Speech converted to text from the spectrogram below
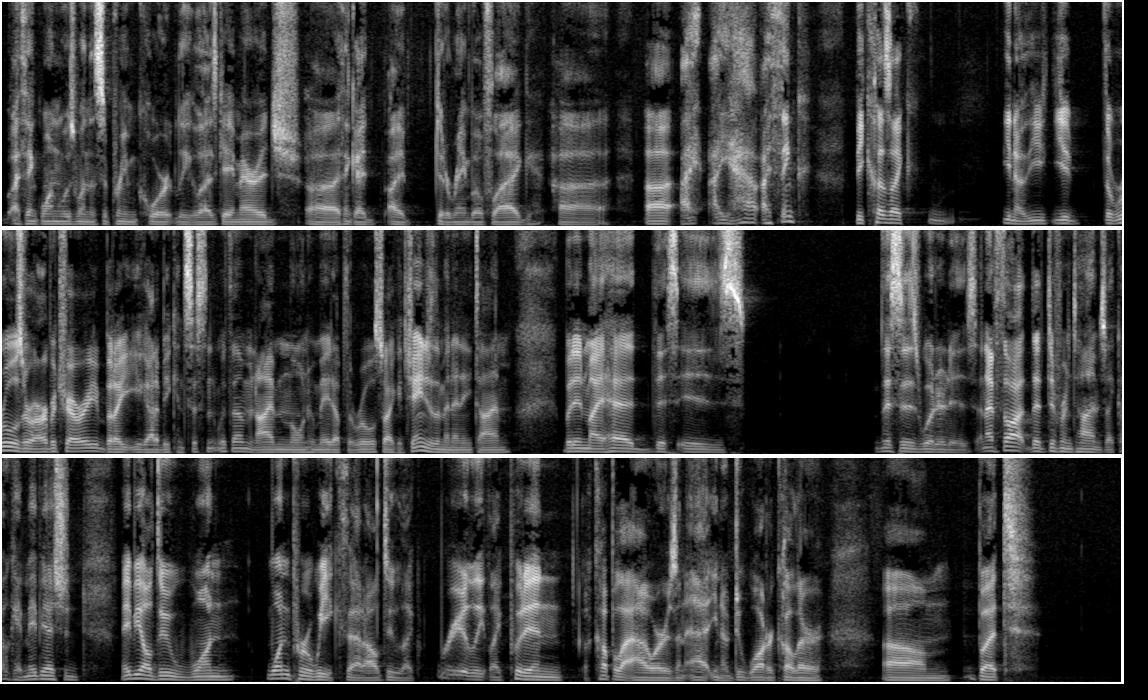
I think one was when the Supreme Court legalized gay marriage. Uh, I think I I did a rainbow flag. Uh, uh, I I have I think because like you know you, you the rules are arbitrary, but I, you got to be consistent with them, and I'm the one who made up the rules, so I could change them at any time. But in my head, this is this is what it is, and I've thought at different times, like okay, maybe I should, maybe I'll do one one per week that I'll do like really like put in a couple of hours and add you know do watercolor, um, but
